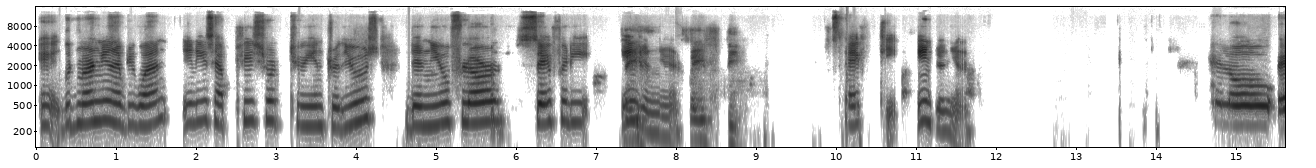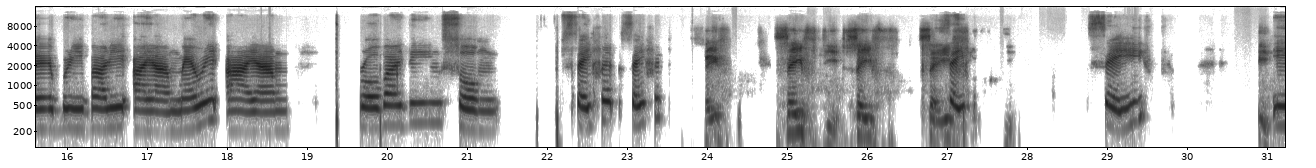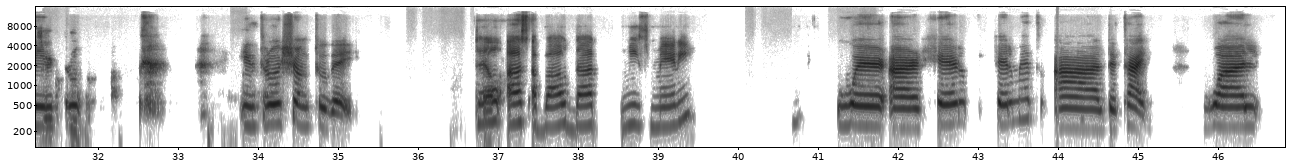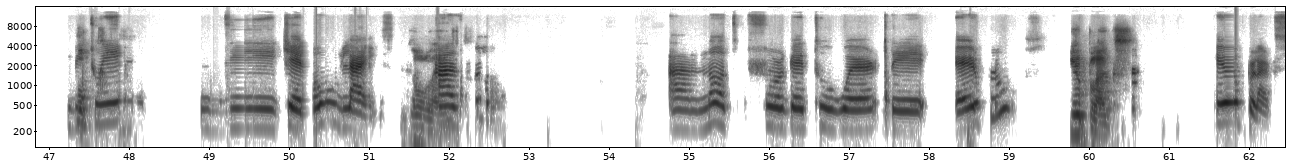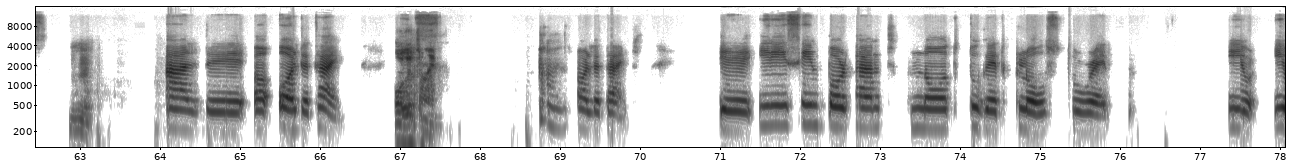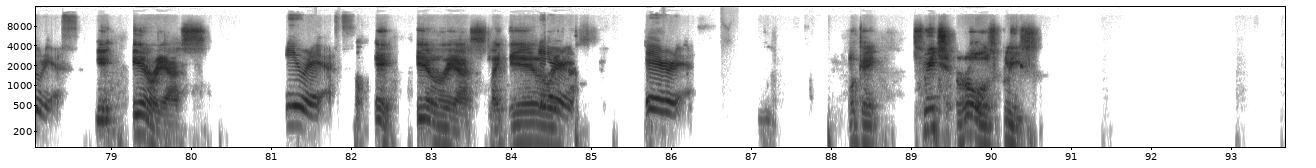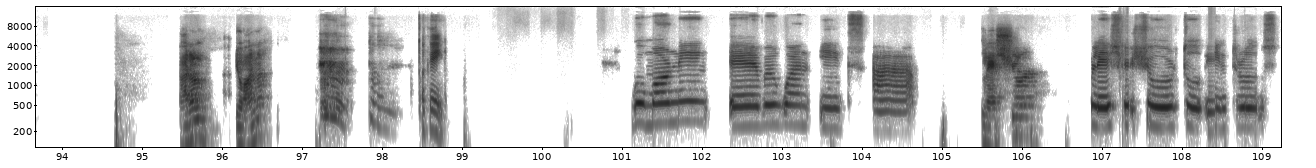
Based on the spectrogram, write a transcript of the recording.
Eh, good morning, everyone. It is a pleasure to introduce the new floor safety engineer. Safety. Safety engineer. Hello, everybody. I am Mary. I am providing some safe, safe, Safe. Safety. Safe. Safe. Safe. safe intro intrusion today. Tell us about that, Miss Mary. Where are hel helmets all the time, while between the yellow lines. Don't lie. And and not forget to wear the earplugs, Earplugs. Earplugs Mhm. and the uh, all the time, All the time. all the time. Eh, it is important not to get close to red ear- areas, A- areas. areas, No, a- areas. Like areas. areas, areas. Okay. Switch roles, please. Aaron, Joanna. Okay. Good morning, everyone. It's a Pleasure. pleasure sure to introduce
